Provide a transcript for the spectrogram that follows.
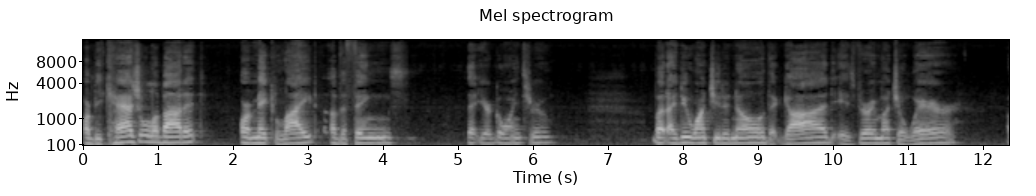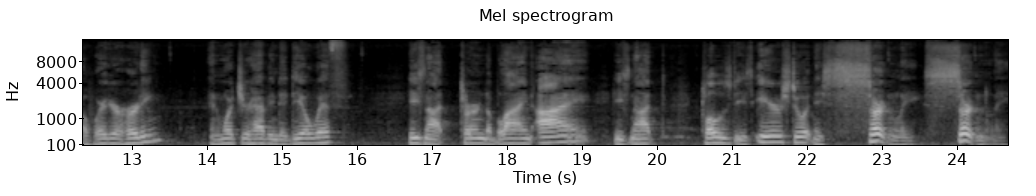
or be casual about it, or make light of the things that you're going through. But I do want you to know that God is very much aware of where you're hurting and what you're having to deal with. He's not turned a blind eye. He's not closed his ears to it. And he certainly, certainly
